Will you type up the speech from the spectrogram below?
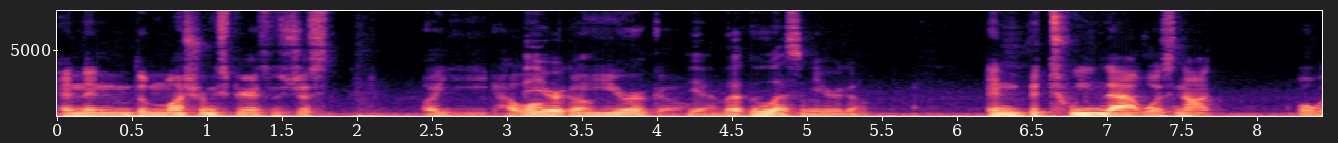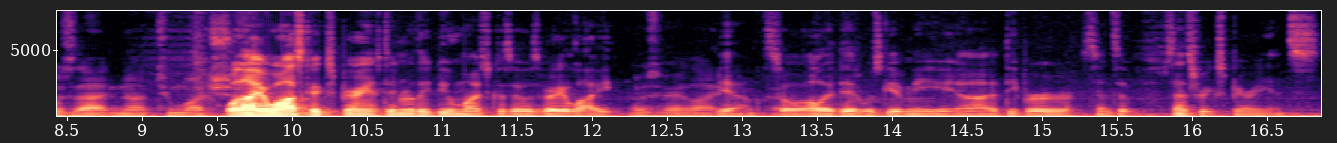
and then the mushroom experience was just a how A year ago. A year ago. yeah, a little less than a year ago. And between that was not what was that? Not too much. Well, the ayahuasca experience didn't really do much because it was very light. it was very light. Yeah, okay. so all it did was give me a deeper sense of sensory experience,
